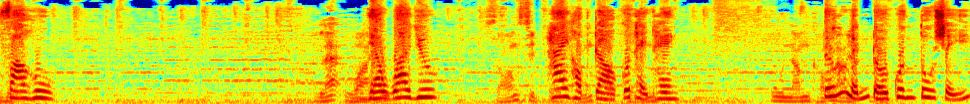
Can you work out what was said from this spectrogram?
Pha Hu. Và Hoa Du Hai học trò của thầy Then. Tướng lĩnh đội quân tu sĩ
